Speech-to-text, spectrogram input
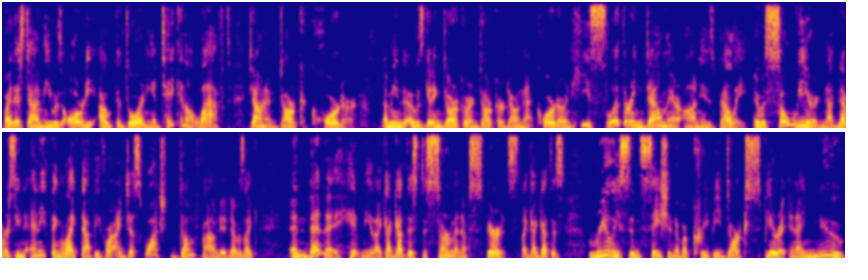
By this time, he was already out the door and he had taken a left down a dark corridor. I mean, it was getting darker and darker down that corridor and he's slithering down there on his belly. It was so weird and I've never seen anything like that before. I just watched dumbfounded. I was like, and then it hit me like I got this discernment of spirits. Like I got this really sensation of a creepy, dark spirit. And I knew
